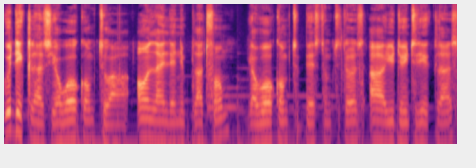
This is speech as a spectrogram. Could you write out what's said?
Good day, class. You're welcome to our online learning platform. You're welcome to Best Home Tutors. How are you doing today, class?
